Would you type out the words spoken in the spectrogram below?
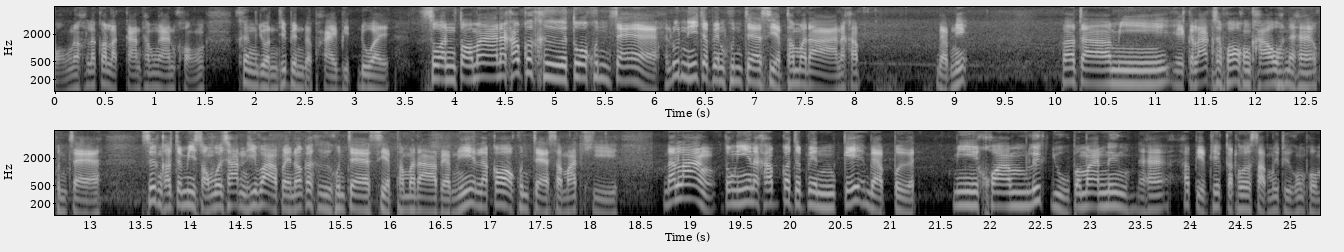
2เนาะแล้วก็หลักการทำงานของเครื่องยนต์ที่เป็นแบบไฮบริดด้วย ส่วนต่อมานะครับก็คือตัวกุญแจ รุ่นนี้จะเป็นกุญแจเสียบธรรมดานะครับแบบนี้ก็จะมีเอกลักษณ์เฉพาะของเขานะฮะกุญแจ ซึ่งเขาจะมี 2 เวอร์ชันที่ว่าไปเนาะก็คือกุญแจเสียบธรรมดาแบบนี้ แล้วก็กุญแจสมาร์ทคีย์ ด้านล่างตรงนี้นะครับก็จะเป็นเก๊ะแบบเปิด มีความลึกอยู่ประมาณนึงนะฮะถ้าเปรียบเทียบกับโทรศัพท์มือถือของผม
